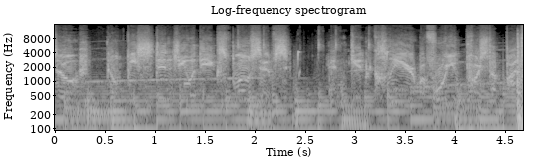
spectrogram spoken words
so don't be stingy with the explosives. And get clear before you push the button.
